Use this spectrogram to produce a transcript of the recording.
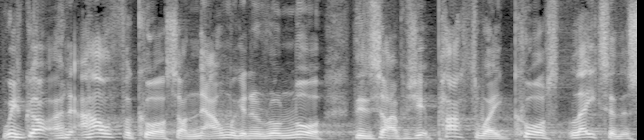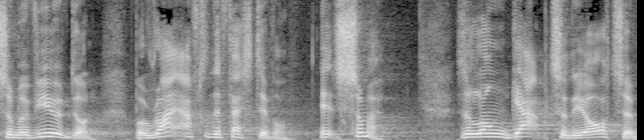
We've got an alpha course on now, and we're going to run more. The discipleship pathway course later that some of you have done. But right after the festival, it's summer. There's a long gap to the autumn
